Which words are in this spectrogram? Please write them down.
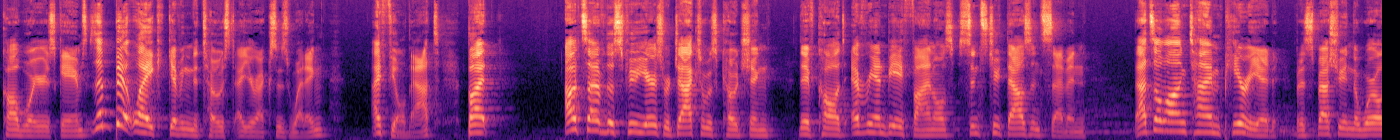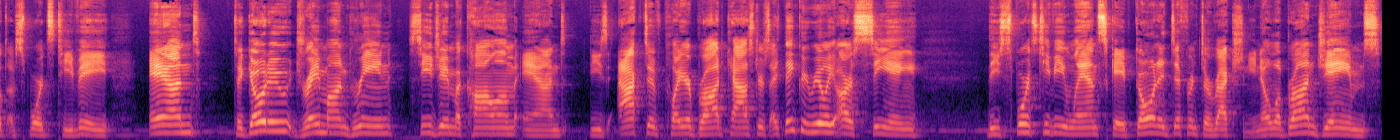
call Warriors games is a bit like giving the toast at your ex's wedding. I feel that. But outside of those few years where Jackson was coaching, they've called every NBA Finals since 2007. That's a long time period, but especially in the world of sports TV. And to go to Draymond Green, CJ McCollum, and these active player broadcasters, I think we really are seeing the sports TV landscape go in a different direction. You know, LeBron James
